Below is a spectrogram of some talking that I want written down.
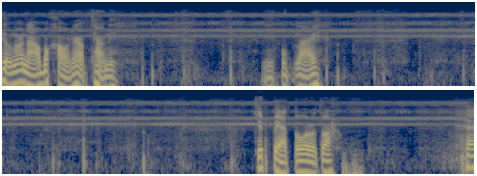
ช่วงหน้าหนาวบ่เข่านะครับแถวนี้ นี่ปุบหลายเจ็ดแปดตัวแล้วจ้ะฮ่า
